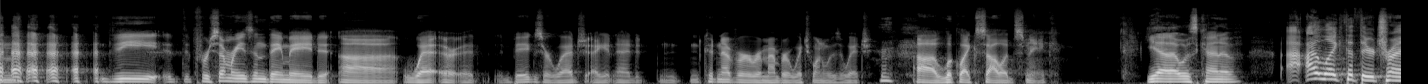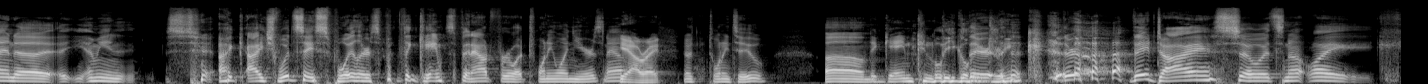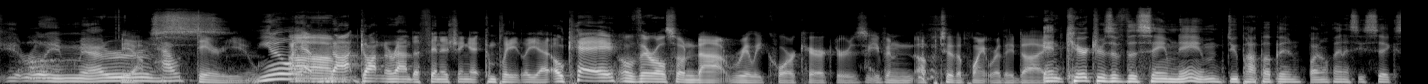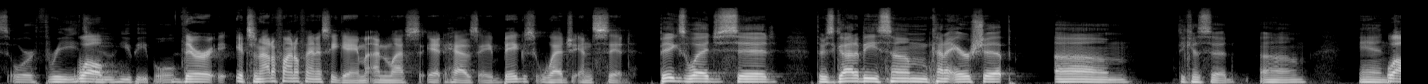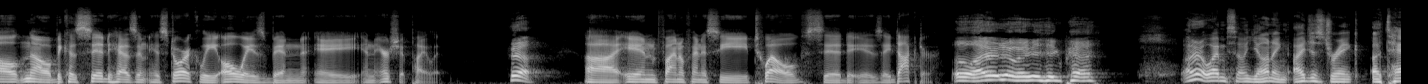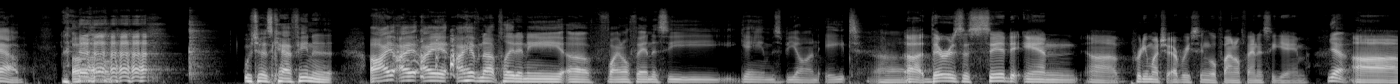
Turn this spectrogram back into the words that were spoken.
the for some reason they made uh we- or uh, Biggs or Wedge. I, I did- could never remember which one was which. Uh, look like Solid Snake. Yeah, that was kind of. I, I like that they're trying to. I mean, I I would say spoilers, but the game's been out for what twenty one years now. Yeah, right. no, twenty two. Um, The game can legally drink. they're, they die, so it's not like it really matters. How dare you? You know, I have Um, not gotten around to finishing it completely yet. Okay. Oh, they're also not really core characters, even up to the point where they die. and characters of the same name do pop up in Final Fantasy six or three. Well, to you people, there, it's not a Final Fantasy game unless it has a Biggs, Wedge, and Cid. Biggs, Wedge, Cid. There's got to be some kind of airship, um, because Cid, um, and Well, no, because Cid hasn't historically always been a an airship pilot. yeah. Uh, in Final Fantasy twelve, Cid is a doctor. Oh, I don't know anything past. I don't know why I'm so yawning. I just drank a tab, um, which has caffeine in it. I, I, I, I have not played any uh, Final Fantasy games beyond eight. Uh, Uh, there is a Cid in uh, pretty much every single Final Fantasy game. yeah,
